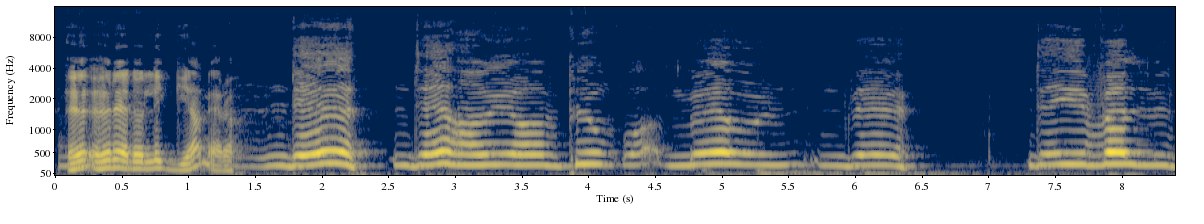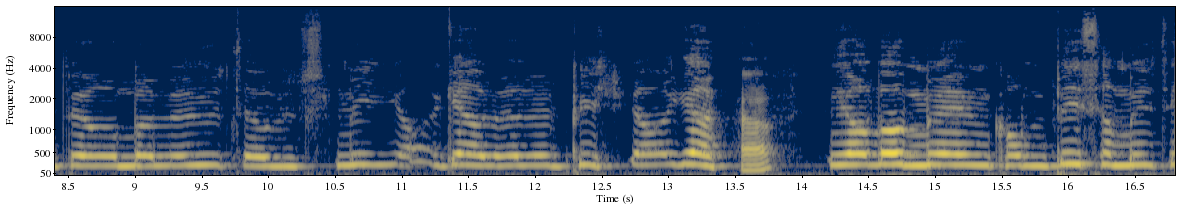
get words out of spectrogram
hur, hur är det att ligga ner då? Det, det har jag provat med det, det är väldigt bra om man är ute och smyger eller pissjagar. Ja. Jag var med en kompis som hette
